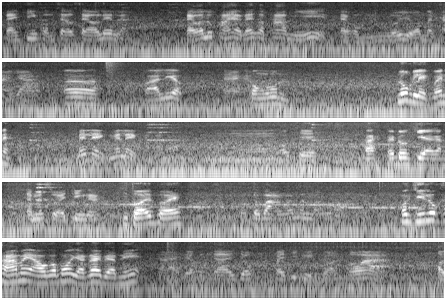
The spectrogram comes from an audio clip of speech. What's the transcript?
แต่จริงๆผมแซวๆเล่นแหละ แต่ว่าลูกค้าอยากได้สภาพนี้ แต่ผมรู้อยู่ว่ามันหายาก เออฝาเรียบใช่คตรรับงรุ่น ลูกเหล็กไหมเนี่ยไม่เหล็กไม่เหล็ก อืมโอเค ไปไปดูเกียร์กันแต่มันสวยจริงนะขี่ตัวสวยผมจะวางไว้มันหล่อเมื่อกี้ลูกค้าไม่เอาก็เพราะอยากได้แบบนี้ๆใช่ เดี๋ยวผมจะยกไปที่อื่นก่อน เพราะว่าเขา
